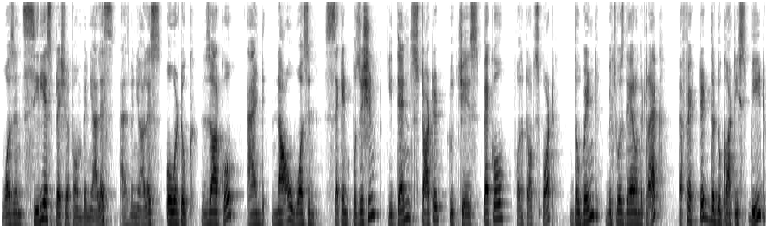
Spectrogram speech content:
was in serious pressure from Vinales as Vinales overtook Zarco and now was in second position. He then started to chase Pecco for the top spot. The wind, which was there on the track, affected the Ducati speed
